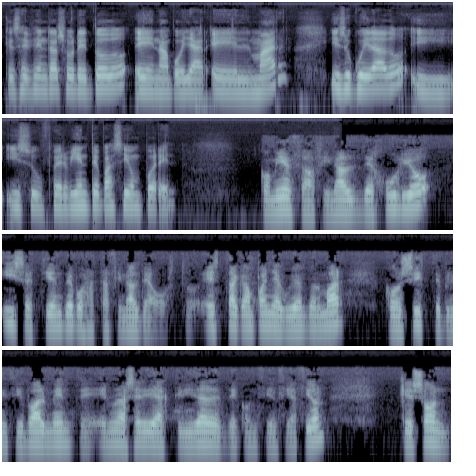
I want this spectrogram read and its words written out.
que se centra sobre todo en apoyar el mar y su cuidado y, y su ferviente pasión por él comienza a final de julio y se extiende pues hasta final de agosto. Esta campaña Cuidando el Mar consiste principalmente en una serie de actividades de concienciación que son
